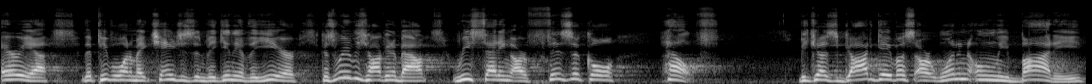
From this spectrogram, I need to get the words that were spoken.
area that people want to make changes in the beginning of the year because we're going to be talking about resetting our physical health. Because God gave us our one and only body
